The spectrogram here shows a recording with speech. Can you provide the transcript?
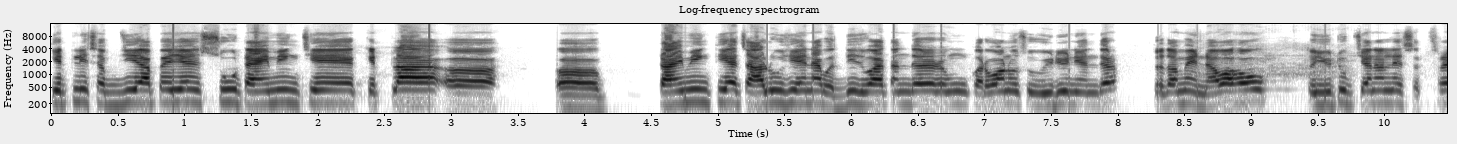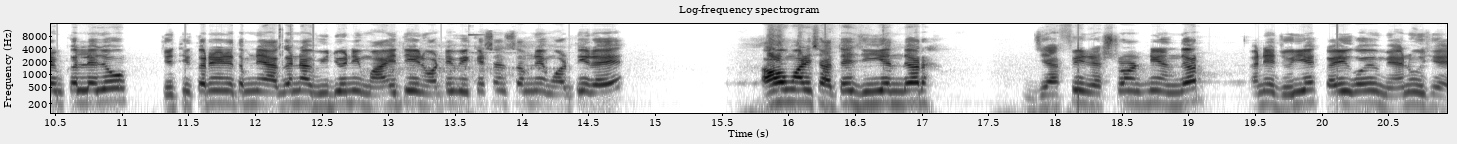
કેટલી સબ્જી આપે છે, શું ટાઈમિંગ છે, કેટલા ટાઈમિંગથી આ ચાલુ છે, એના બધી જ વાત અંદર હું કરવાનો છું વિડીયોની અંદર. તો તમે નવા હોવ તો યુટ્યુબ ચેનલને સબસ્ક્રાઈબ કરી લેજો, જેથી કરીને તમને આગળના વિડીયોની માહિતી નોટિફિકેશન તમને મળતી રહે. આવો મારી સાથે જઈએ અંદર, જેફી રેસ્ટોરન્ટની અંદર, અને જોઈએ કયું કયું મેનુ છે.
